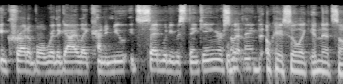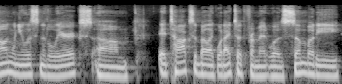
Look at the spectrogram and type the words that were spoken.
incredible where the guy like kind of knew, it said what he was thinking or Well, that- something. okay, so like in that song, when you listen to the lyrics, um, it talks about like what I took from it was somebody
